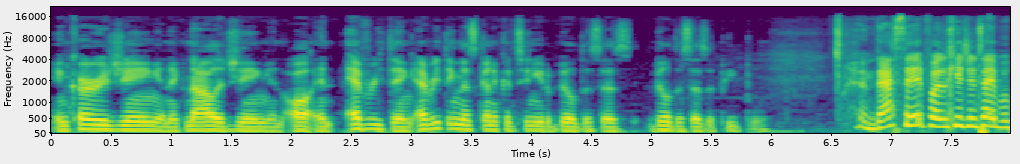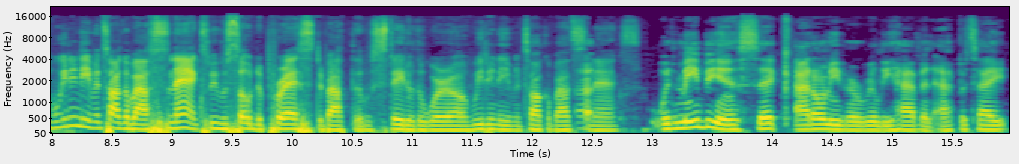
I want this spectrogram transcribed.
encouraging and acknowledging and all and everything, everything that's going to continue to build us as build us as a people. And that's it for the kitchen table. We didn't even talk about snacks. We were so depressed about the state of the world. We didn't even talk about Uh, snacks. With me being sick, I don't even really have an appetite.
